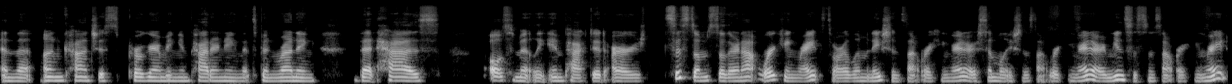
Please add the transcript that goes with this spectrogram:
and the unconscious programming and patterning that's been running that has ultimately impacted our systems so they're not working right? So our elimination's not working right? Our assimilation's not working right? Our immune system's not working right?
